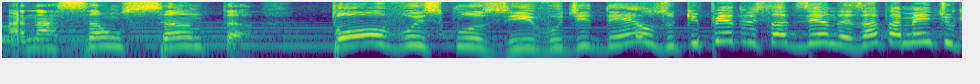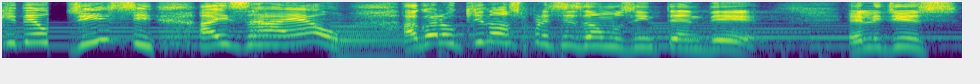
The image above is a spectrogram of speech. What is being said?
a nação santa, povo exclusivo de Deus. O que Pedro está dizendo é exatamente o que Deus disse a Israel. Agora, o que nós precisamos entender? Ele diz:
